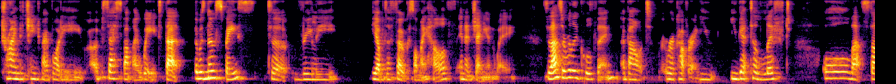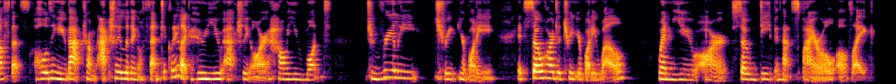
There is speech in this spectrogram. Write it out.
trying to change my body, obsessed about my weight, that there was no space to really be able to focus on my health in a genuine way. So that's a really cool thing about recovering. You you get to lift all that stuff that's holding you back from actually living authentically, like who you actually are, how you want to really treat your body. It's so hard to treat your body well when you are so deep in that spiral of like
